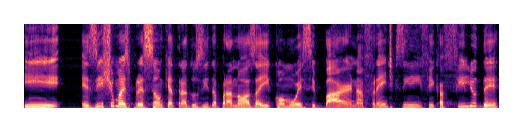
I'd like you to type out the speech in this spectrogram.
E existe uma expressão que é traduzida para nós aí como esse bar na frente, que significa filho de.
